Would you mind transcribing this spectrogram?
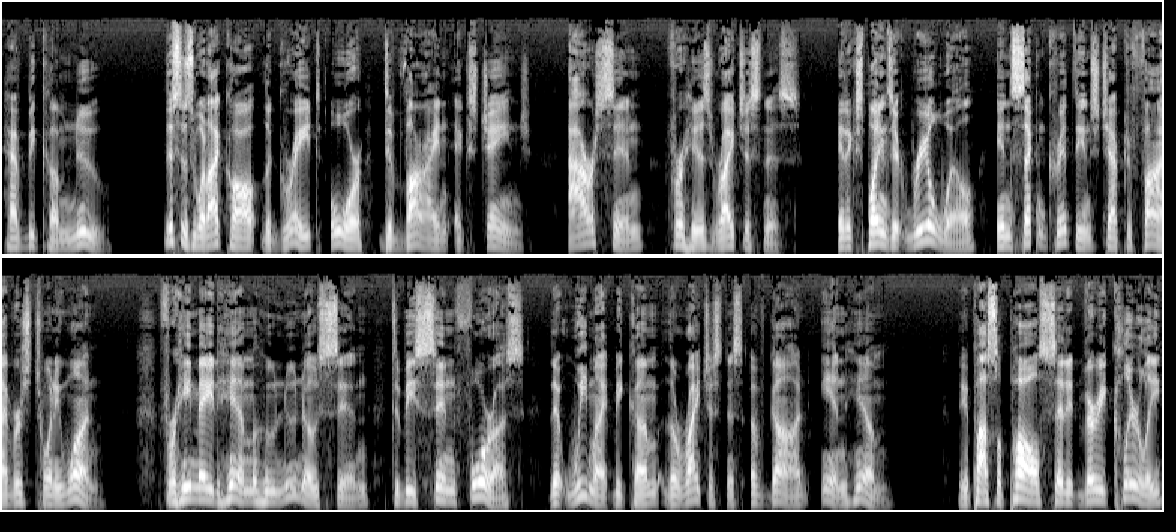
have become new. This is what I call the great or divine exchange our sin for his righteousness. It explains it real well in 2 Corinthians chapter 5 verse 21. For he made him who knew no sin to be sin for us that we might become the righteousness of God in him. The apostle Paul said it very clearly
